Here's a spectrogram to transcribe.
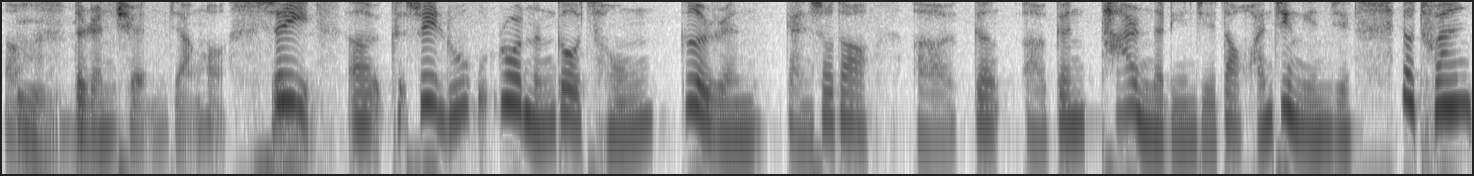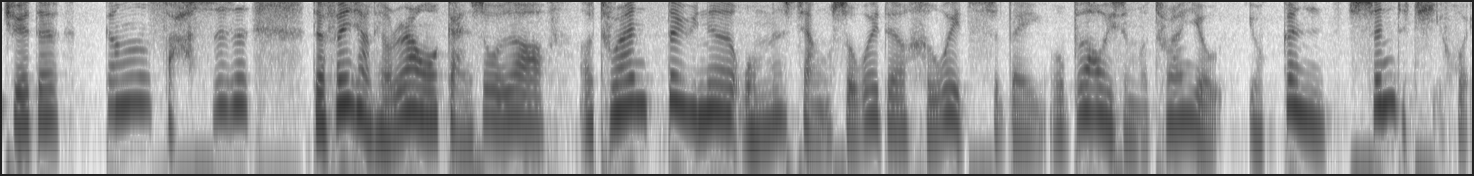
啊、的人权，这样哈、所以呃，可所以如若能够从个人感受到呃跟呃跟他人的连接到环境连接，又，突然觉得刚刚法师的分享条让我感受到，呃，突然对于那个我们讲所谓的何谓慈悲，我不知道为什么突然有有更深的体会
